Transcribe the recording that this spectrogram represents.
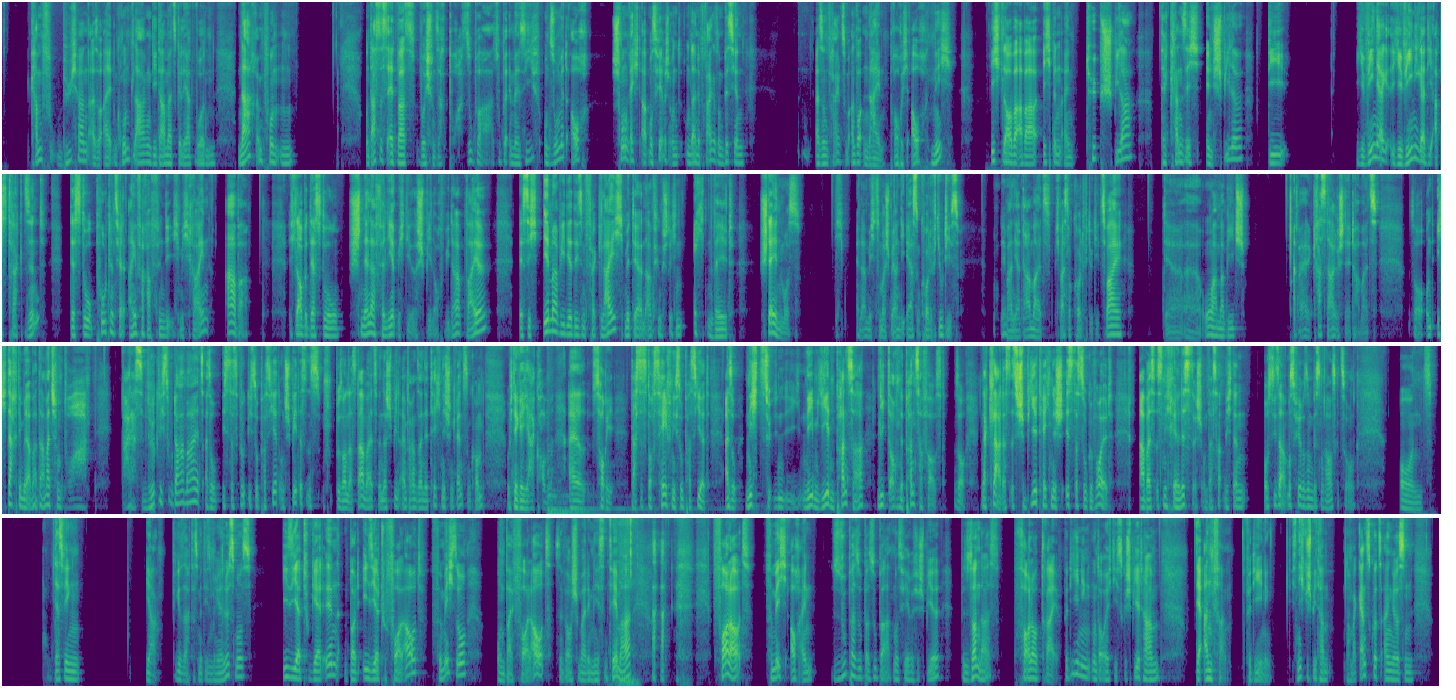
Kampfbüchern, also alten Grundlagen, die damals gelehrt wurden, nachempfunden. Und das ist etwas, wo ich schon sage, boah, super, super immersiv und somit auch schon recht atmosphärisch. Und um deine Frage so ein bisschen, also eine Frage zum Antworten, nein, brauche ich auch nicht. Ich glaube aber, ich bin ein Typ Spieler, der kann sich in Spiele, die je weniger, je weniger die abstrakt sind, desto potenziell einfacher finde ich mich rein. Aber ich glaube, desto schneller verliert mich dieses Spiel auch wieder, weil es sich immer wieder diesem Vergleich mit der in Anführungsstrichen echten Welt stellen muss. Ich erinnere mich zum Beispiel an die ersten Call of Duties. Die waren ja damals, ich weiß noch, Call of Duty 2, der äh, Ohammer Beach. Das war ja krass dargestellt damals. So, und ich dachte mir aber damals schon, boah, war das wirklich so damals? Also ist das wirklich so passiert? Und spätestens, besonders damals, wenn das Spiel einfach an seine technischen Grenzen kommt, wo ich denke, ja komm, äh, sorry, das ist doch safe nicht so passiert. Also nicht zu, neben jedem Panzer liegt auch eine Panzerfaust. So, na klar, das ist spieltechnisch, ist das so gewollt, aber es ist nicht realistisch und das hat mich dann aus dieser Atmosphäre so ein bisschen rausgezogen. Und deswegen, ja, wie gesagt, das mit diesem Realismus, easier to get in, but easier to fall out, für mich so. Und bei Fallout sind wir auch schon bei dem nächsten Thema. Fallout, für mich auch ein super, super, super atmosphärisches Spiel. Besonders Fallout 3. Für diejenigen unter euch, die es gespielt haben, der Anfang. Für diejenigen, die es nicht gespielt haben, nochmal ganz kurz angerissen.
